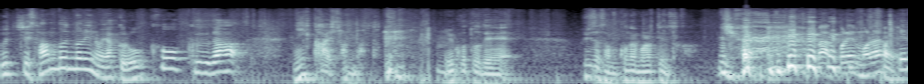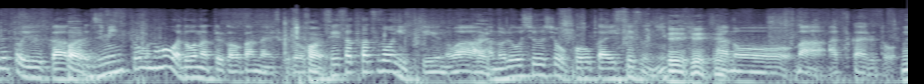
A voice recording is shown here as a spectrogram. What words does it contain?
うち3分の2の約6億が二階さんだったということで、藤田さんもこんなにもらってるんですか？まあこれもらってるというか、はい。これ自民党の方はどうなってるかわかんないですけど、はい。政策活動費っていうのは、はい。あの領収書を公開せずに、あのまあ、扱えるとうん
